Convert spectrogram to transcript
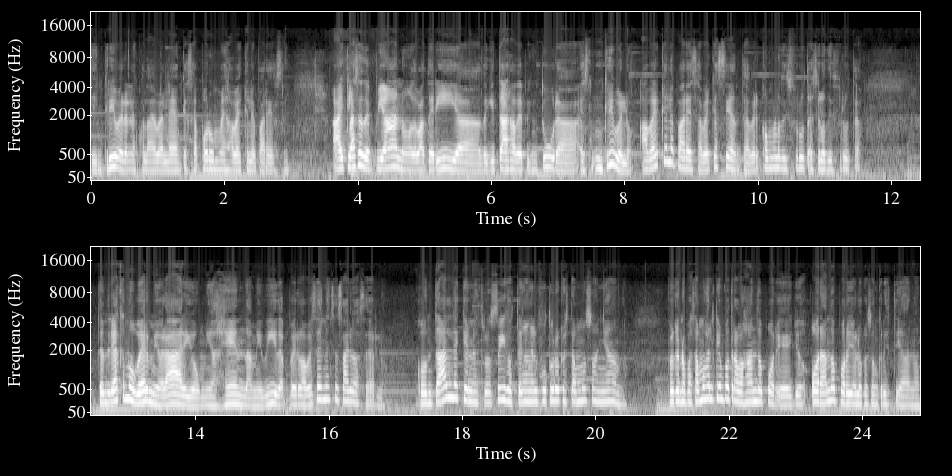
inscríbelo en la escuela de ballet, aunque sea por un mes a ver qué le parece. Hay clases de piano, de batería, de guitarra, de pintura. Es, inscríbelo, a ver qué le parece, a ver qué siente, a ver cómo lo disfruta y si lo disfruta. Tendría que mover mi horario, mi agenda, mi vida, pero a veces es necesario hacerlo. Con tal de que nuestros hijos tengan el futuro que estamos soñando. Porque nos pasamos el tiempo trabajando por ellos, orando por ellos los que son cristianos,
